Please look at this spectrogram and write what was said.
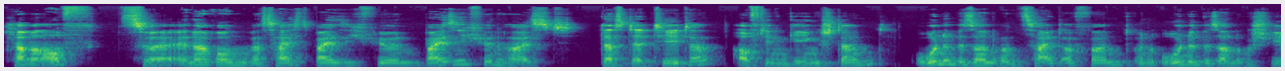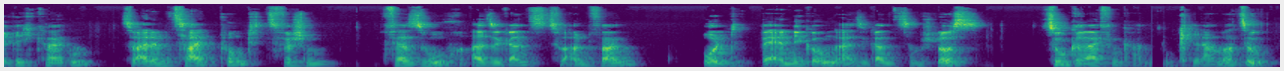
Klammer auf, zur Erinnerung, was heißt bei sich führen? Bei sich führen heißt, dass der Täter auf den Gegenstand ohne besonderen Zeitaufwand und ohne besondere Schwierigkeiten zu einem Zeitpunkt zwischen Versuch, also ganz zu Anfang, und Beendigung, also ganz zum Schluss, zugreifen kann. Klammer zu.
